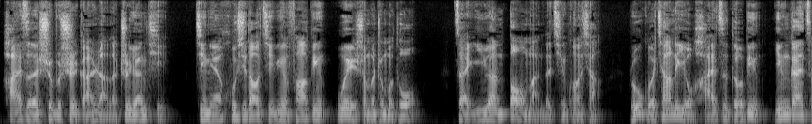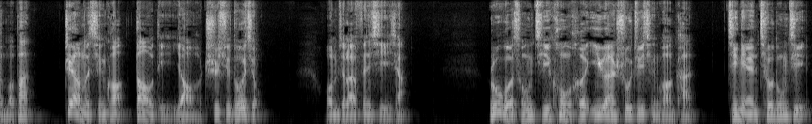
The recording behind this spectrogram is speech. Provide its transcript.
孩子是不是感染了支原体？今年呼吸道疾病发病为什么这么多？在医院爆满的情况下，如果家里有孩子得病，应该怎么办？这样的情况到底要持续多久？我们就来分析一下，如果从疾控和医院数据情况看，今年秋冬季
